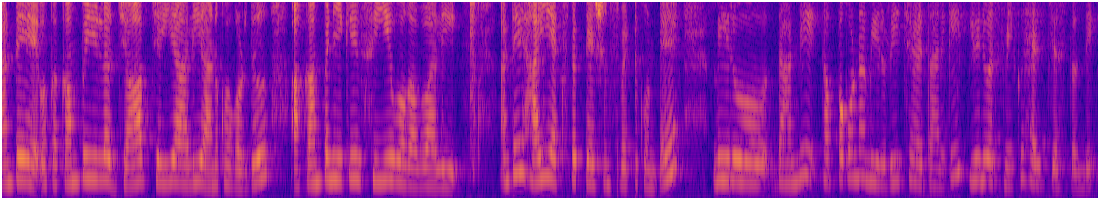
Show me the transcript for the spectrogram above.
అంటే ఒక కంపెనీలో జాబ్ చేయాలి అనుకోకూడదు. ఆ కంపెనీకి సీఈఓ అవ్వాలి. అంటే హై ఎక్స్పెక్టేషన్స్ పెట్టుకుంటే మీరు దాన్ని తప్పకుండా మీరు రీచ్ అయ్యేదానికి యూనివర్స్ మీకు హెల్ప్ చేస్తుంది.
